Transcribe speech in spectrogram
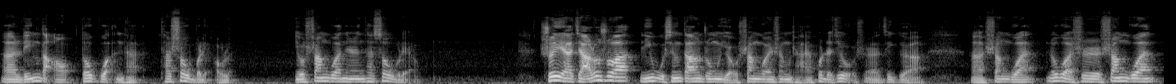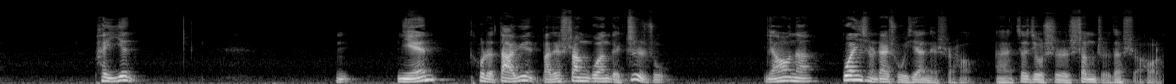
呃领导都管他，他受不了了。有伤官的人他受不了。所以啊，假如说你五行当中有伤官生财，或者就是这个呃伤官，如果是伤官配印，嗯年或者大运把这伤官给制住，然后呢官星再出现的时候。哎，这就是升值的时候了。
